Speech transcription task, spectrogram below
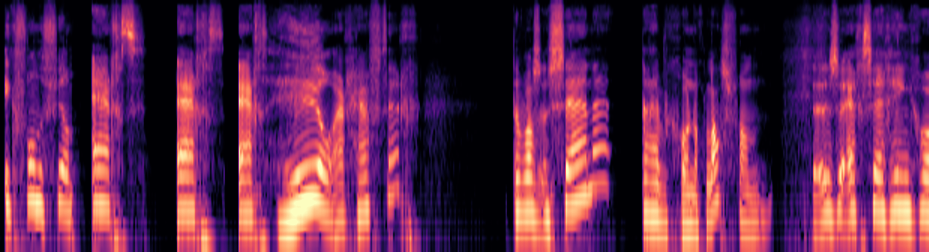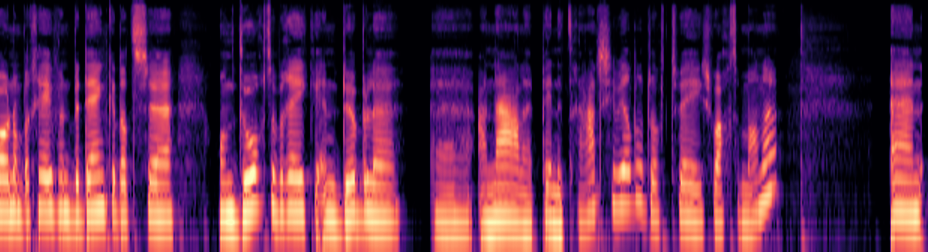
ik vond de film echt, echt, echt heel erg heftig. Er was een scène, daar heb ik gewoon nog last van. Dus echt, ze ging gewoon op een gegeven moment bedenken dat ze om door te breken een dubbele eh, anale penetratie wilde door twee zwarte mannen. En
